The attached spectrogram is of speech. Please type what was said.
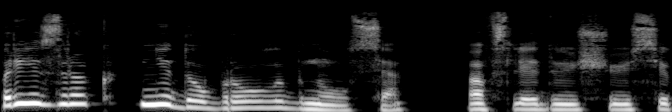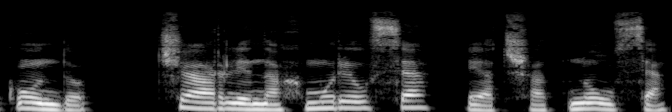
Призрак недобро улыбнулся, а в следующую секунду Чарли нахмурился и отшатнулся.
